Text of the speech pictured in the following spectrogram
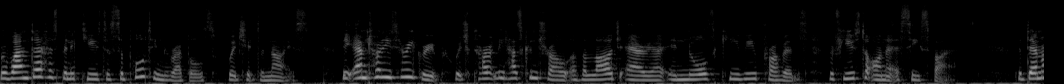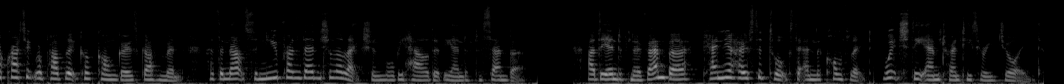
Rwanda has been accused of supporting the rebels, which it denies. The M23 group, which currently has control of a large area in North Kivu province, refused to honour a ceasefire. The Democratic Republic of Congo's government has announced a new presidential election will be held at the end of December. At the end of November, Kenya hosted talks to end the conflict, which the M23 joined.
